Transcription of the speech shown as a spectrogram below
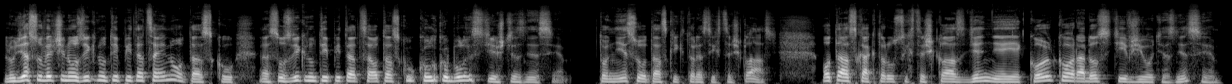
Ľudia sú väčšinou zvyknutí pýtať sa inú otázku. Sú zvyknutí pýtať sa otázku, koľko bolesti ešte znesiem. To nie sú otázky, ktoré si chceš klásť. Otázka, ktorú si chceš klásť denne, je, koľko radostí v živote znesiem.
